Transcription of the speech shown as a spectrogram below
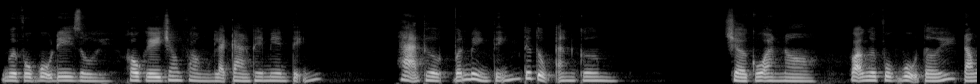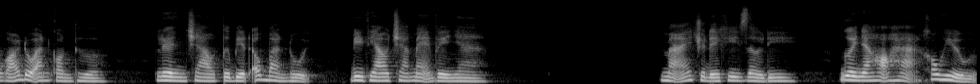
Người phục vụ đi rồi Không khí trong phòng lại càng thêm yên tĩnh. Hạ Thược vẫn bình tĩnh, Tiếp tục ăn cơm. Chờ cô ăn no Gọi người phục vụ tới, Đóng gói đồ ăn còn thừa. Liền chào từ biệt ông bà nội, Đi theo cha mẹ về nhà. Mãi cho đến khi rời đi, Người nhà họ hạ không hiểu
